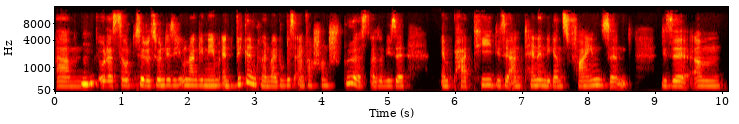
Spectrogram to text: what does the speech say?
ähm, mhm. oder so Situationen, die sich unangenehm entwickeln können, weil du das einfach schon spürst. Also diese Empathie, diese Antennen, die ganz fein sind, diese ähm,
